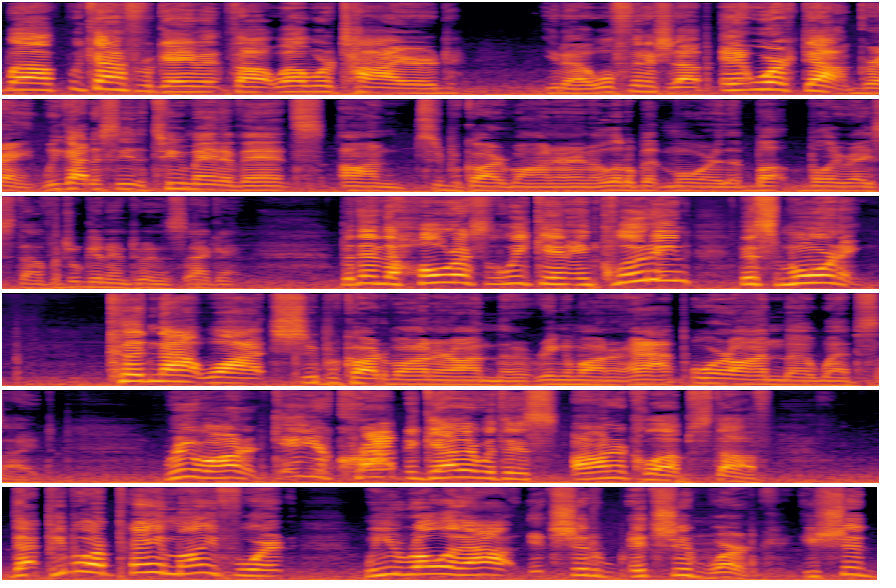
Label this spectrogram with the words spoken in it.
Well, we kind of forgave it. Thought, well, we're tired. You know, we'll finish it up, and it worked out great. We got to see the two main events on Supercard of Honor and a little bit more of the Bully Ray stuff, which we'll get into in a second. But then the whole rest of the weekend, including this morning, could not watch Supercard of Honor on the Ring of Honor app or on the website. Ring of Honor, get your crap together with this Honor Club stuff. That people are paying money for it. When you roll it out, it should it should work. You should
